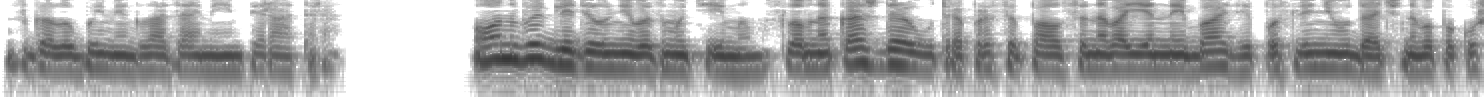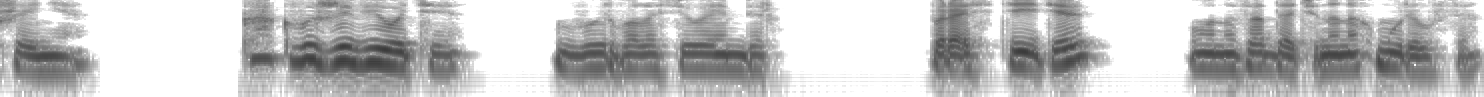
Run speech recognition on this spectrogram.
с голубыми глазами императора. Он выглядел невозмутимым, словно каждое утро просыпался на военной базе после неудачного покушения. «Как вы живете?» — вырвалось у Эмбер. «Простите?» — он озадаченно нахмурился.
